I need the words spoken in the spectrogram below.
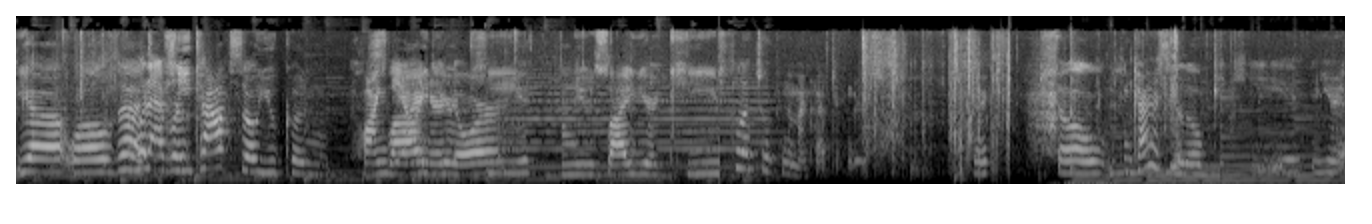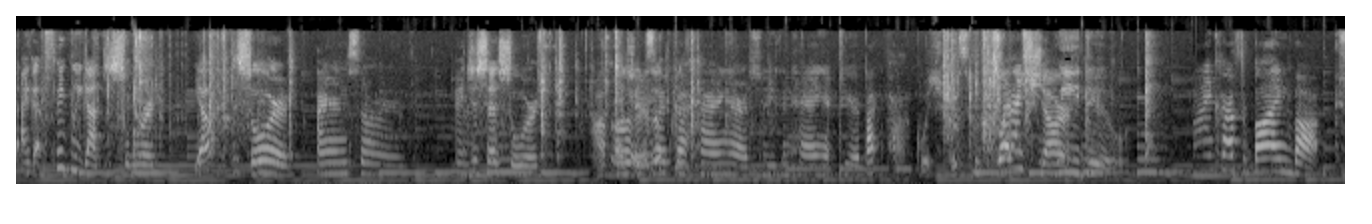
Yeah, well, that's Whatever. a keycap, so you can Hang slide your your door. key. and You slide your key. Let's open the Minecraft hangers. Okay. So you can kind of see a little peeky in here. I got, I think we got the sword. Yep, the sword. Iron sword. It just says sword. Oh, it's like a hanger, so you can hang it to your backpack, which is what sharp. we do. Minecraft blind box.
